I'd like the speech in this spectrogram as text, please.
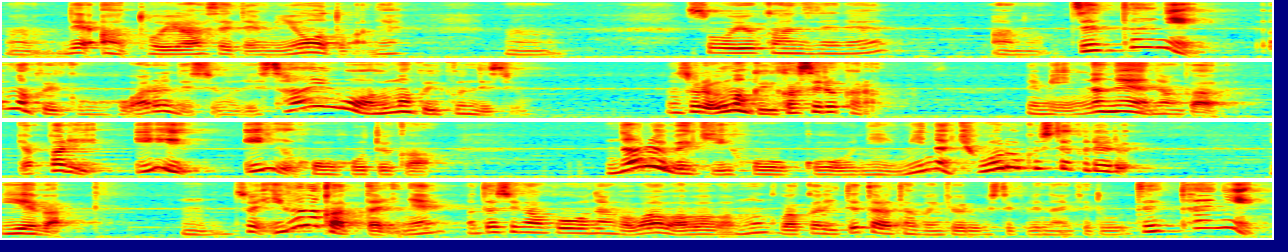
うん、であ問い合わせてみようとかね、うん、そういう感じでね。あの絶対にうまくいく方法あるんですよ。で最後はうまくいくんですよ。それうまくいかせるから。でみんなねなんかやっぱりいいいい方法というかなるべき方向にみんな協力してくれる。言えば、うん、それ言わなかったりね。私がこうなんかわわわわ文句ばっかり言ってたら多分協力してくれないけど絶対に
